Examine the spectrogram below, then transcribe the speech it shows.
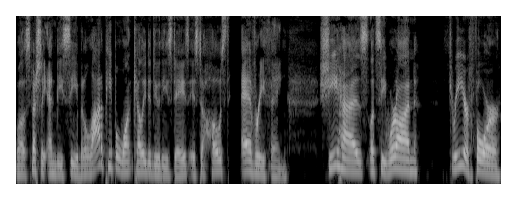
well, especially NBC, but a lot of people want Kelly to do these days is to host everything. She has let's see we're on three or four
